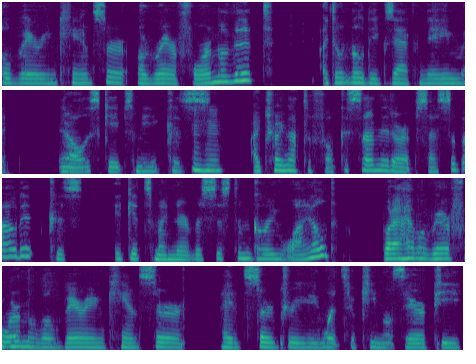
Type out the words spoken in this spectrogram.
ovarian cancer, a rare form of it. I don't know the exact name. It all escapes me because mm-hmm. I try not to focus on it or obsess about it because it gets my nervous system going wild. But I have a rare form of ovarian cancer. I had surgery, went through chemotherapy,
